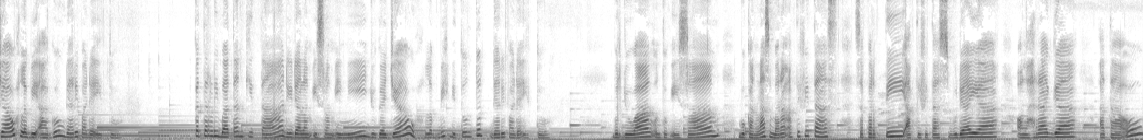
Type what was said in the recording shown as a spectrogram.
jauh lebih agung daripada itu. Keterlibatan kita di dalam Islam ini juga jauh lebih dituntut daripada itu. Berjuang untuk Islam bukanlah sembarang aktivitas, seperti aktivitas budaya, olahraga, atau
